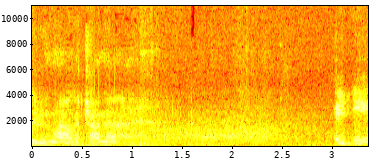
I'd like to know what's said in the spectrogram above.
So yun mga ka-channel. Eh di,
